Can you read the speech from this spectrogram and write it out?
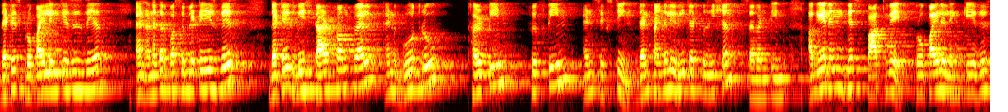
that is propyl linkage is there. And another possibility is this that is we start from 12 and go through 13 15 and 16 then finally reach at position 17 again in this pathway propyl linkage is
